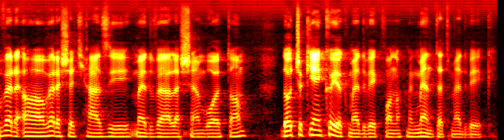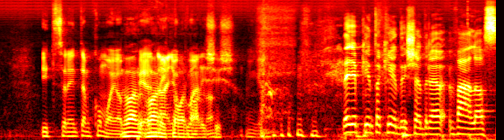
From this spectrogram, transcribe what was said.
a, vere, a Veresegyházi medvellesen voltam, de ott csak ilyen kölyök medvék vannak, meg mentett medvék. Itt szerintem komolyabb Van- van itt példányok normális vannak. is. Igen. De egyébként a kérdésedre válasz,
